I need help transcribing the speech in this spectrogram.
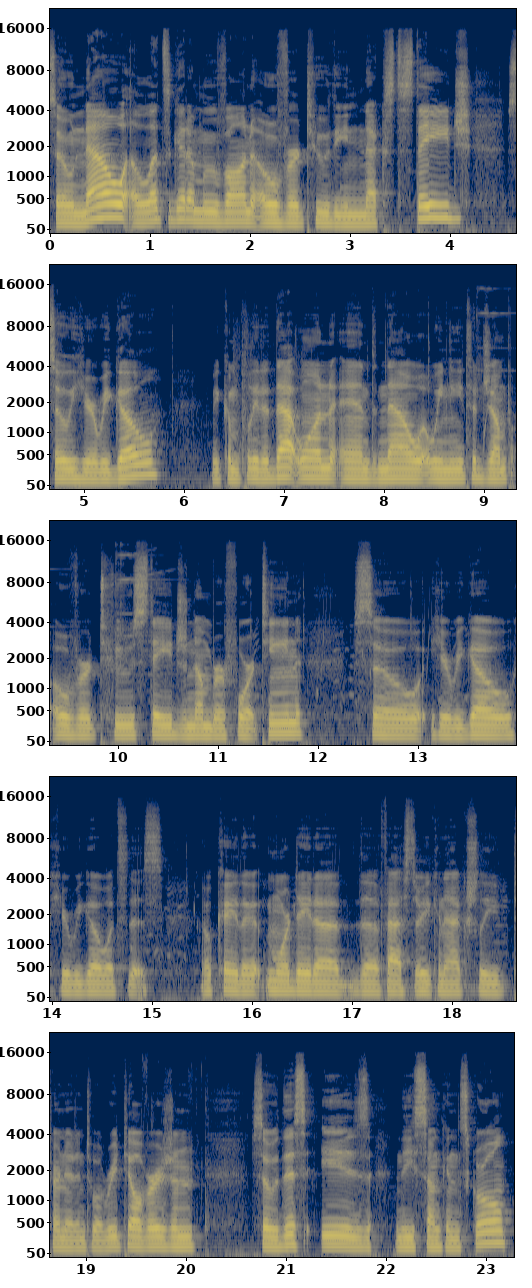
So now let's get a move on over to the next stage. So here we go. We completed that one. And now we need to jump over to stage number 14. So here we go. Here we go. What's this? Okay, the more data, the faster you can actually turn it into a retail version. So this is the Sunken Scroll.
